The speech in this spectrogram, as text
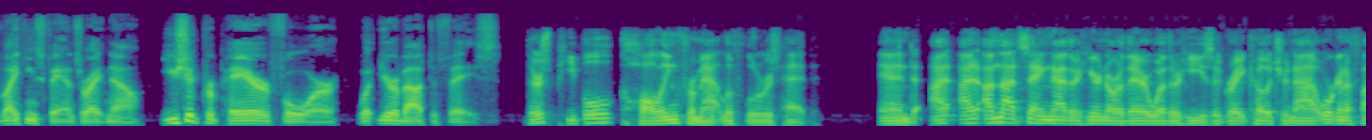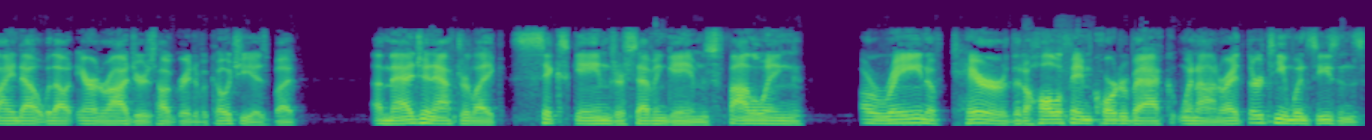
Vikings fans right now. You should prepare for what you're about to face. there's people calling for Matt LaFleur's head. And I, I, I'm not saying neither here nor there whether he's a great coach or not. We're going to find out without Aaron Rodgers how great of a coach he is. But imagine after like six games or seven games following a reign of terror that a Hall of Fame quarterback went on, right? 13 win seasons.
